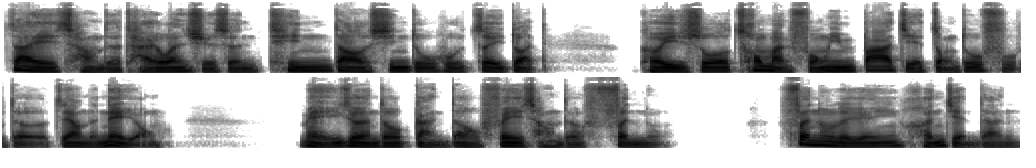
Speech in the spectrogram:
在场的台湾学生听到新都护这一段，可以说充满逢迎巴结总督府的这样的内容，每一个人都感到非常的愤怒。愤怒的原因很简单，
